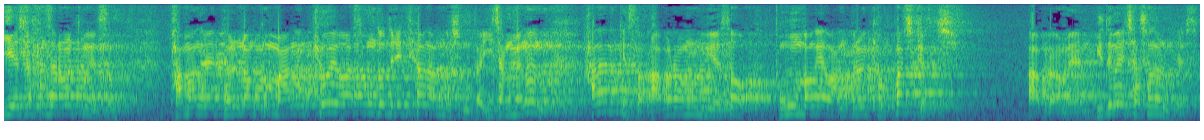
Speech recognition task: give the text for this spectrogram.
예수 한 사람을 통해서 밤하늘의 별만큼 많은 교회와 성도들이 태어나는 것입니다. 이 장면은 하나님께서 아브라함을 위해서 동방의 왕들을 격파시켰지. 아브라함의 믿음의 자손을 위해서,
